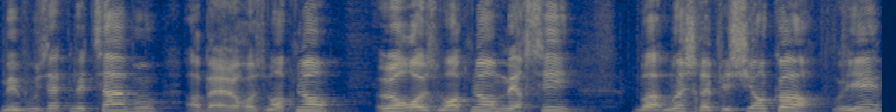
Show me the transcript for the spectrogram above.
Mais vous êtes médecin, vous? Ah ben, heureusement que non. Heureusement que non, merci. Moi, moi, je réfléchis encore, vous voyez?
